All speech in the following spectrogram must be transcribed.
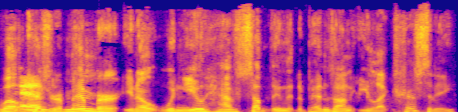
Well, because remember, you know, when you have something that depends on electricity,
